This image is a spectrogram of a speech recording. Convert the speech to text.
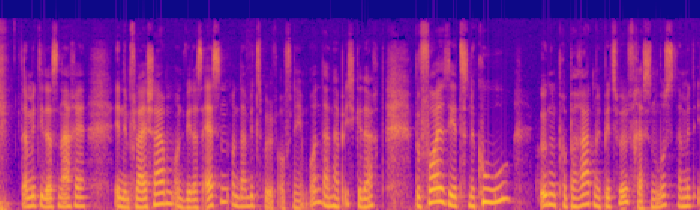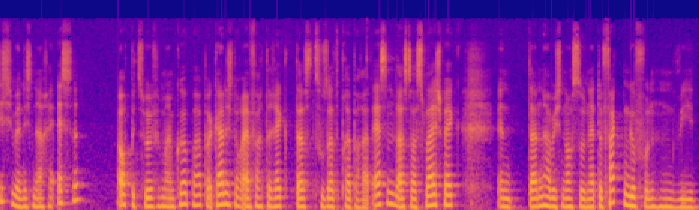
damit die das nachher in dem Fleisch haben und wir das essen und dann B12 aufnehmen. Und dann habe ich gedacht, bevor jetzt eine Kuh irgendein Präparat mit B12 fressen muss, damit ich, wenn ich nachher esse, auch B12 in meinem Körper habe, kann ich doch einfach direkt das Zusatzpräparat essen, lasse das Fleisch weg. Und dann habe ich noch so nette Fakten gefunden, wie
